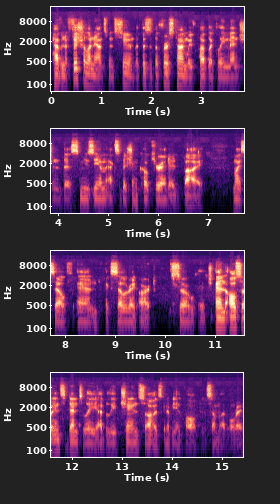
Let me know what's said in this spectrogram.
have an official announcement soon, but this is the first time we've publicly mentioned this museum exhibition co curated by myself and Accelerate Art. So, and also incidentally, I believe Chainsaw is going to be involved in some level, right?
